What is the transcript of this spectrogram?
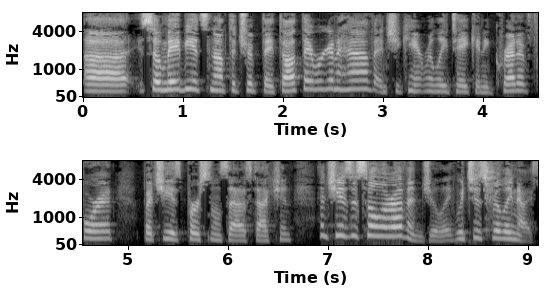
uh, so maybe it's not the trip they thought they were going to have and she can't really take any credit for it but she has personal satisfaction and she has a solar oven julie which is really nice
